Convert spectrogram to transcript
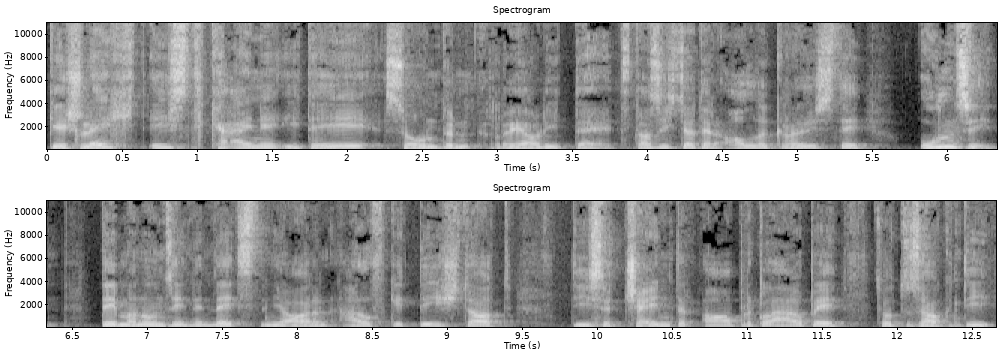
Geschlecht ist keine Idee, sondern Realität. Das ist ja der allergrößte Unsinn, den man uns in den letzten Jahren aufgetischt hat, dieser Gender-Aberglaube, sozusagen die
